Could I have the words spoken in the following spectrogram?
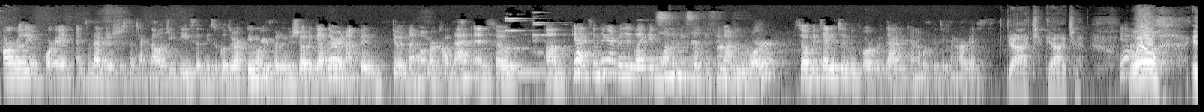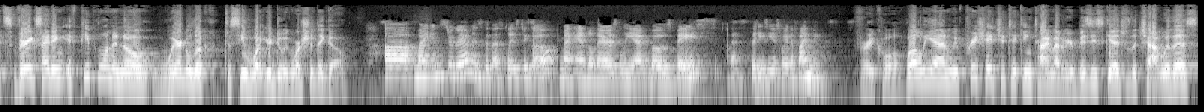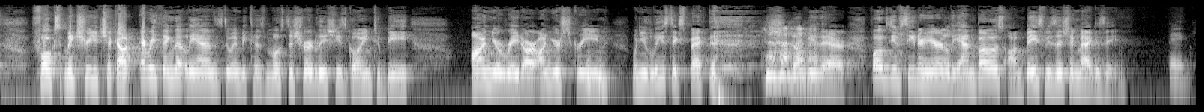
are really important. And so then there's just the technology piece of musical directing where you're putting the show together. And I've been doing my homework on that. And so, um, yeah, it's something I really like and want to be focusing on more. So I'm excited to move forward with that and kind of work with different artists. Gotcha, gotcha. Yeah. Well, it's very exciting. If people want to know where to look to see what you're doing, where should they go? Uh, my Instagram is the best place to go. My handle there is Leanne Bowes Bass. That's the easiest way to find me. Very cool. Well, Leanne, we appreciate you taking time out of your busy schedule to chat with us. Folks, make sure you check out everything that Leanne's doing because most assuredly she's going to be on your radar, on your screen when you least expect it. They'll be there. Folks, you've seen her here, Leanne Bowes on Bass Musician Magazine. Thanks.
